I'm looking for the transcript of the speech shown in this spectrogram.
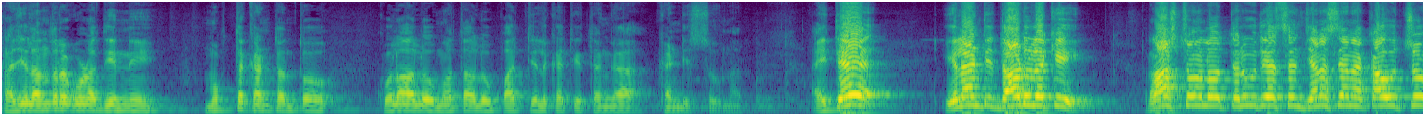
ప్రజలందరూ కూడా దీన్ని ముక్త కంఠంతో కులాలు మతాలు పార్టీలకు అతీతంగా ఖండిస్తూ ఉన్నారు. అయితే ఇలాంటి దాడులకి రాష్ట్రంలో తెలుగుదేశం జనసేన కావచ్చు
